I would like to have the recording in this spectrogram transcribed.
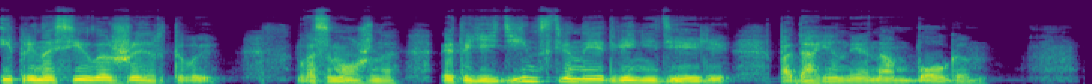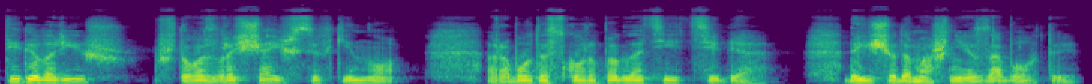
и приносила жертвы. Возможно, это единственные две недели, подаренные нам Богом. Ты говоришь, что возвращаешься в кино. Работа скоро поглотит тебя» да еще домашние заботы.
